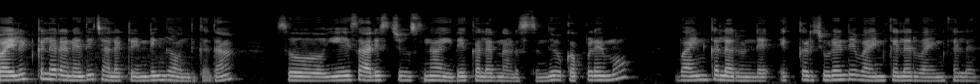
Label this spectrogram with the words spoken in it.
వైలెట్ కలర్ అనేది చాలా ట్రెండింగ్గా ఉంది కదా. సో ఏ సారీస్ చూసినా ఇదే కలర్ నడుస్తుంది. ఒకప్పుడేమో వైన్ కలర్ ఉండే. ఎక్కడ చూడండి wine colour wine colour.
